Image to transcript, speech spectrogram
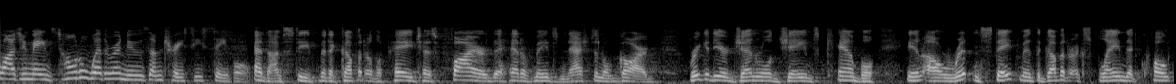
watching Maine's Total Weather and News. I'm Tracy Sabol. And I'm Steve Minich. Governor LePage has fired the head of Maine's National Guard, Brigadier General James Campbell. In a written statement, the governor explained that, quote,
